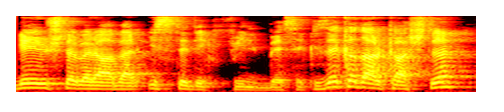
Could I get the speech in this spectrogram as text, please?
G3 ile beraber istedik fil B8'e kadar kaçtı.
